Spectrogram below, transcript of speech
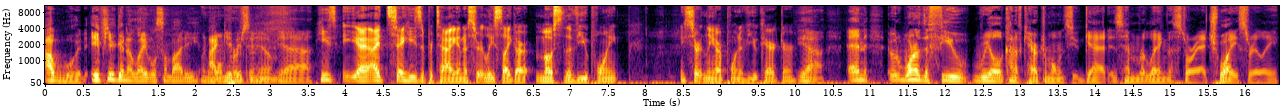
I would. If you're gonna label somebody, like I'd give person. it to him. Yeah. he's yeah. I'd say he's a protagonist, or at least like our most of the viewpoint. He's certainly our point of view character. Yeah. And one of the few real kind of character moments you get is him relaying the story at twice, really,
